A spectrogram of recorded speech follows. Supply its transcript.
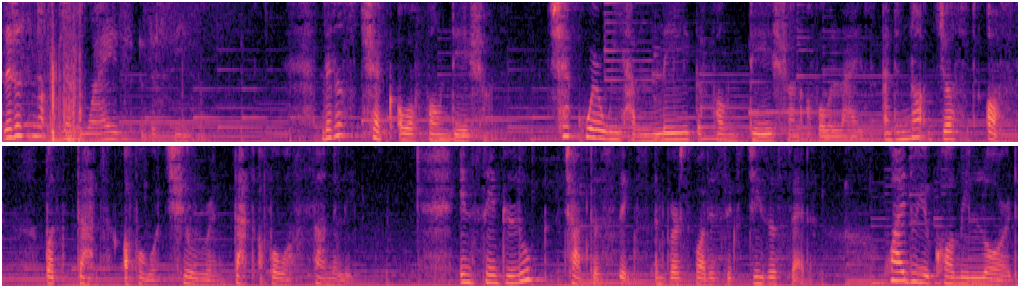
let us not be unwise this season. Let us check our foundation. Check where we have laid the foundation of our lives, and not just us, but that of our children, that of our family. In St. Luke chapter 6 and verse 46, Jesus said, why do you call me Lord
